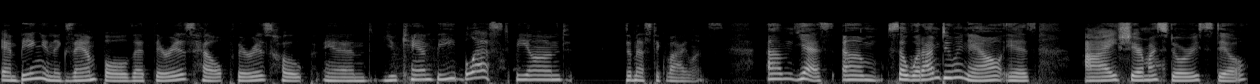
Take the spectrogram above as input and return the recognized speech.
and being an example that there is help, there is hope, and you can be blessed beyond domestic violence. Um, yes. Um, so what I'm doing now is I share my story still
